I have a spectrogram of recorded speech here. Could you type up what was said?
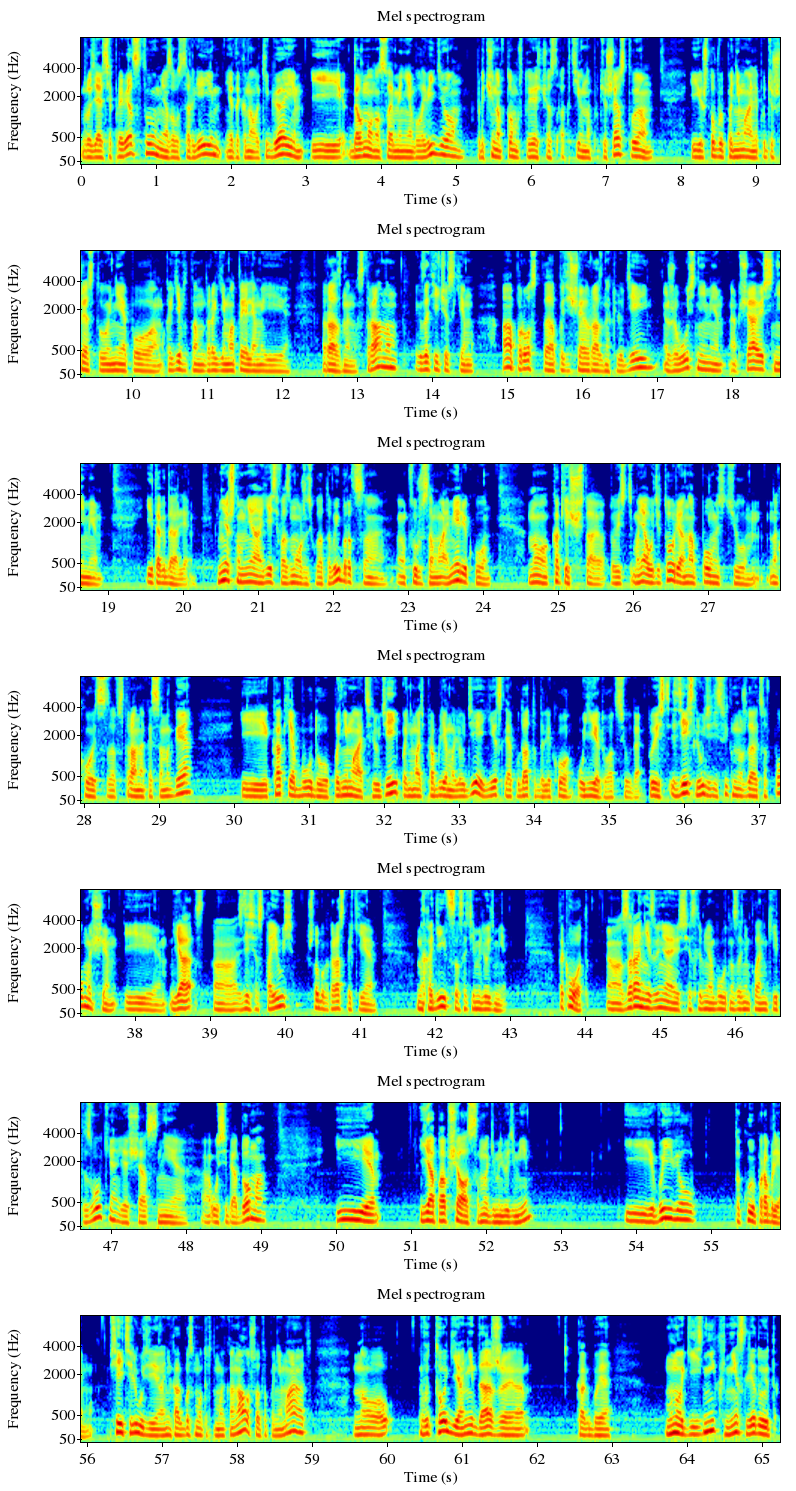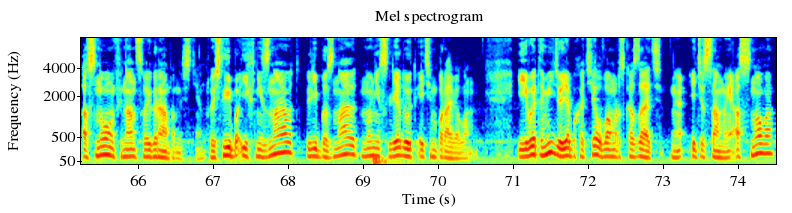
Друзья, всех приветствую, меня зовут Сергей, это канал Кигай, и давно у нас с вами не было видео. Причина в том, что я сейчас активно путешествую, и чтобы вы понимали, путешествую не по каким-то там дорогим отелям и разным странам экзотическим, а просто посещаю разных людей, живу с ними, общаюсь с ними и так далее. Конечно, у меня есть возможность куда-то выбраться, э, в ту же самую Америку, но, как я считаю, то есть моя аудитория, она полностью находится в странах СНГ, и как я буду понимать людей, понимать проблемы людей, если я куда-то далеко уеду отсюда. То есть здесь люди действительно нуждаются в помощи, и я э, здесь остаюсь, чтобы как раз-таки находиться с этими людьми. Так вот, э, заранее извиняюсь, если у меня будут на заднем плане какие-то звуки, я сейчас не э, у себя дома. И я пообщался со многими людьми, и выявил такую проблему. Все эти люди, они как бы смотрят мой канал, что-то понимают, но в итоге они даже, как бы, многие из них не следуют основам финансовой грамотности. То есть, либо их не знают, либо знают, но не следуют этим правилам. И в этом видео я бы хотел вам рассказать э, эти самые основы,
